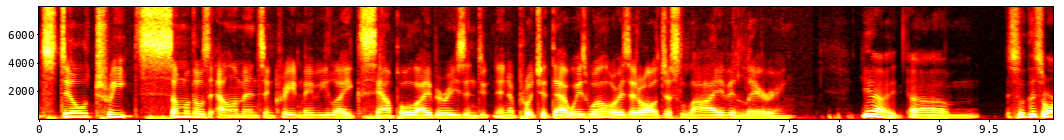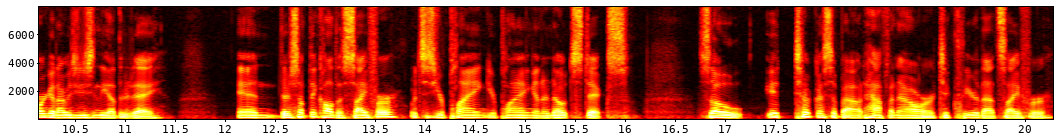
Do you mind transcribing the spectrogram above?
still treat some of those elements and create maybe like sample libraries and do, and approach it that way as well, or is it all just live and layering? Yeah. Um, so this organ I was using the other day, and there's something called a cipher, which is you're playing, you're playing, and a note sticks. So it took us about half an hour to clear that cipher.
